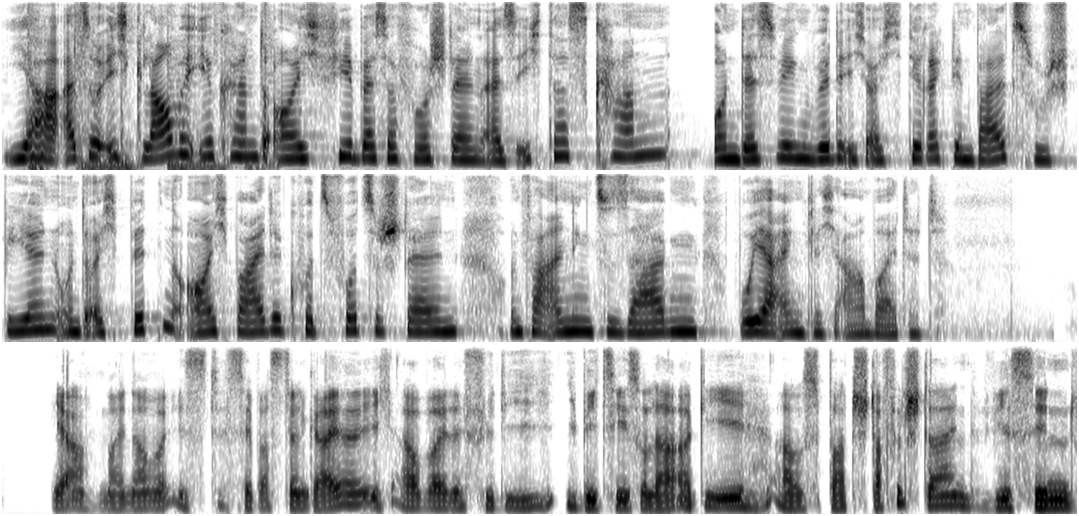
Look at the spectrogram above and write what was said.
Ja, also ich glaube, ihr könnt euch viel besser vorstellen, als ich das kann. Und deswegen würde ich euch direkt den Ball zuspielen und euch bitten, euch beide kurz vorzustellen und vor allen Dingen zu sagen, wo ihr eigentlich arbeitet. Ja, mein Name ist Sebastian Geier. Ich arbeite für die IBC Solar AG aus Bad Staffelstein. Wir sind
